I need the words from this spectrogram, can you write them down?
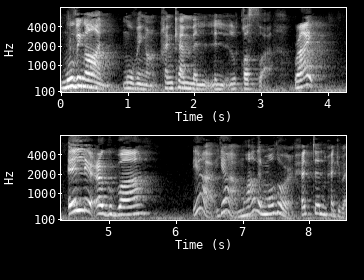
Moving on moving on. خلينا نكمل القصة. Right اللي عقبه yeah yeah مو هذا الموضوع. حتى المحجبة.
